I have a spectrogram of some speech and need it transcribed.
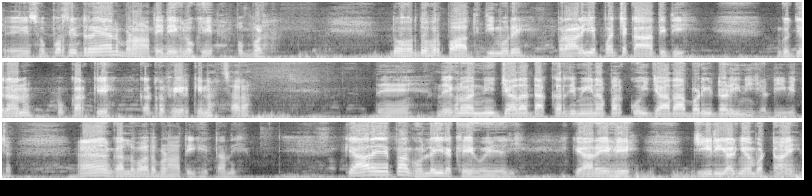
ਤੇ ਸੁਪਰ ਸੀਡਰ ਐਨ ਬਣਾਤੇ ਦੇਖ ਲਓ ਖੇਤ ਭੁੱਬਲ। ਦੋਹਰ ਦੋਹਰ ਪਾ ਦਿੱਤੀ ਮੋਰੇ ਪਰਾਲੀ ਆਪਾਂ ਚਕਾ ਦਿੱਤੀ। ਗੁੱਜਰਾਂ ਨੂੰ ਉਹ ਕਰਕੇ ਕਟਰ ਫੇਰ ਕੇ ਨਾ ਸਾਰਾ। ਤੇ ਦੇਖ ਲਓ ਇੰਨੀ ਜ਼ਿਆਦਾ ਡਾਕਰ ਜ਼ਮੀਨ ਆ, ਪਰ ਕੋਈ ਜ਼ਿਆਦਾ ਬੜੀ ਡਲੀ ਨਹੀਂ ਛੱਡੀ ਵਿੱਚ। ਐ ਗੱਲਬਾਤ ਬਣਾਤੀ ਖੇਤਾਂ ਦੀ। ਕਿਆਰੇ ਆਪਾਂ ਖੁੱਲੇ ਹੀ ਰੱਖੇ ਹੋਏ ਆ ਜੀ। ਕਿਆਰੇ ਇਹ ਜੀਰੀ ਵਾਲੀਆਂ ਵੱਟਾਂ ਏ।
